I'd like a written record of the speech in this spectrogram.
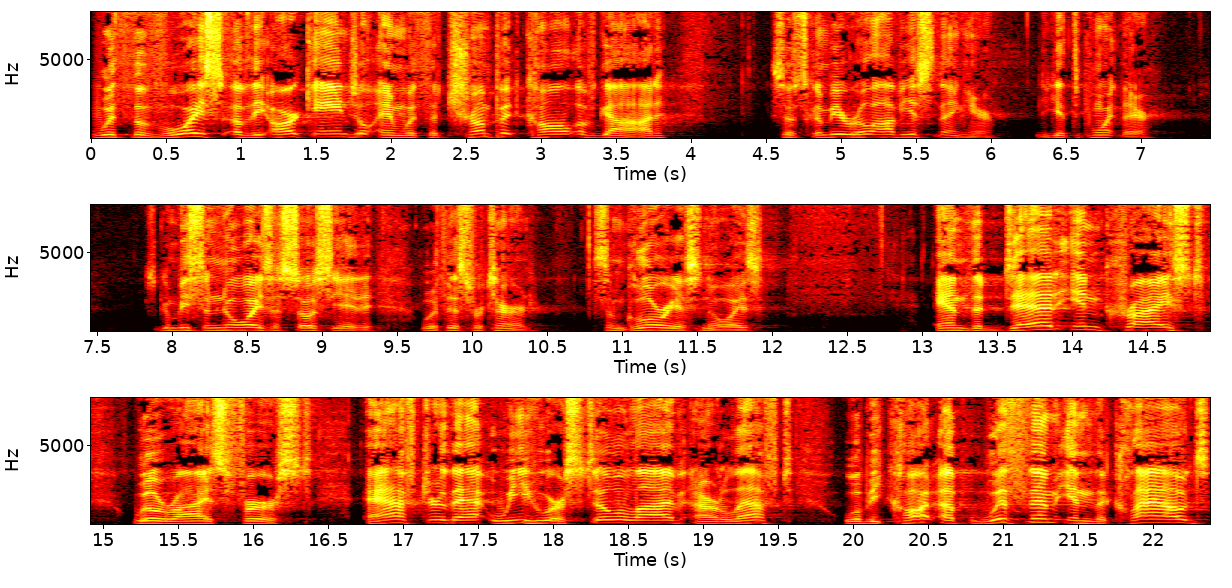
with the voice of the archangel and with the trumpet call of God. So it's going to be a real obvious thing here. You get the point there. There's going to be some noise associated with this return, some glorious noise. And the dead in Christ will rise first. After that, we who are still alive and are left will be caught up with them in the clouds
